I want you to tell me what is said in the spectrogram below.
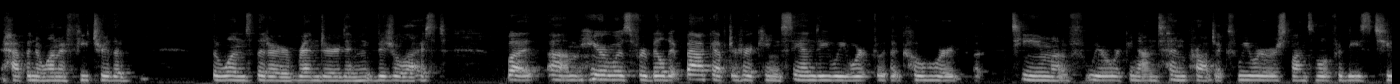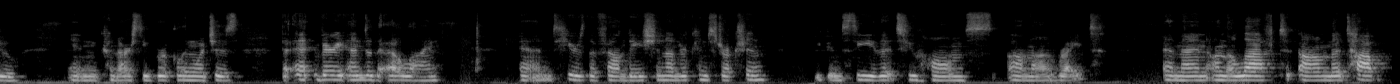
happen to want to feature the, the ones that are rendered and visualized. But um, here was for Build It Back after Hurricane Sandy. We worked with a cohort team of, we were working on 10 projects. We were responsible for these two in Canarsie, Brooklyn, which is the very end of the L line. And here's the foundation under construction. You can see the two homes on the right. And then on the left, um, the top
